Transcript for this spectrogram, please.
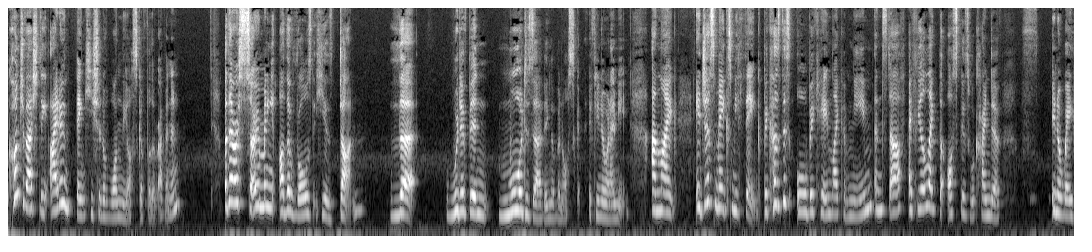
Controversially, I don't think he should have won the Oscar for The Revenant. But there are so many other roles that he has done that would have been more deserving of an Oscar, if you know what I mean. And like, it just makes me think because this all became like a meme and stuff, I feel like the Oscars were kind of, in a way,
